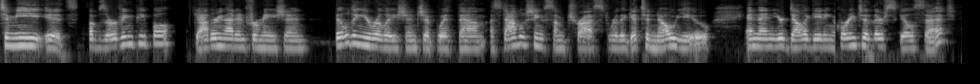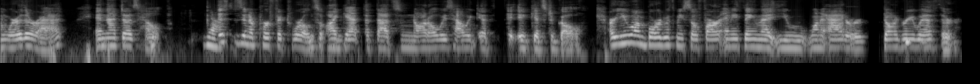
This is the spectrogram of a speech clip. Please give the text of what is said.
To me, it's observing people, gathering that information, building your relationship with them, establishing some trust where they get to know you, and then you're delegating according to their skill set and where they're at. And that does help. Yeah. This is in a perfect world. So I mm-hmm. get that that's not always how it gets, it gets to go. Are you on board with me so far? Anything that you want to add or don't agree mm-hmm. with or?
